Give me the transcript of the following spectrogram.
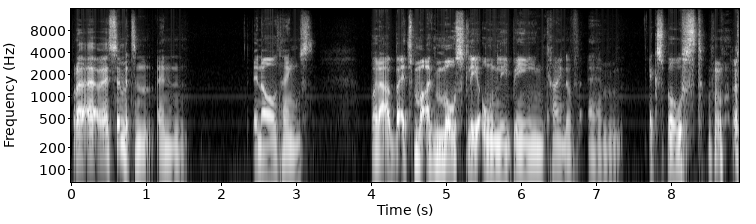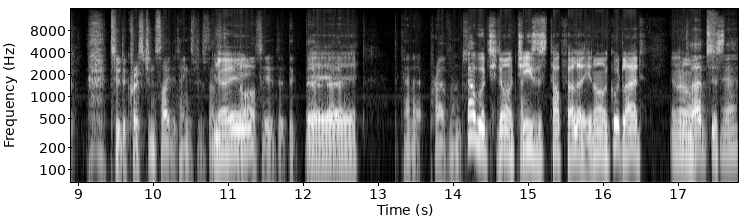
But I, I assume it's in in in all things. But uh, but it's I've mostly only been kind of um, exposed to the Christian side of things because that's Yeah, the, you know yeah, yeah. obviously the the, the, uh, the kind of prevalent. How about you know Jesus, top fella, you know, good lad. You know, Lads, just yeah.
